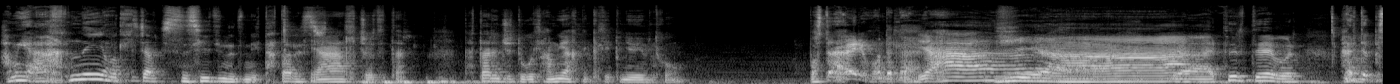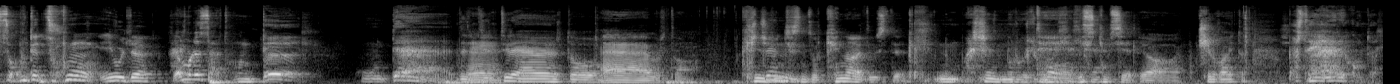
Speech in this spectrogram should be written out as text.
хамгийн анхны хөдөлж авчихсан CD-нүүд нэг татар байсан. Яалч юу татар. Татарын ч тэгвэл хамгийн анхны клип нь юу юм тгөө. Бусдаа хайрыг хундалаа. Яа. Яа. тэр тэ бүр Хайртай гэсэн хүнтэй зөвхөн юу лээ? Ямар сайд хүнтэй. хүнтэй. Тий. Тэр аваар дуу. Амар тоо. Клип гэсэн зур кино байд үстэй. машин мөргөл Тий, лискэмсэл ёо. чир гоё доо. Бусдын хайрыг хүндэл.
